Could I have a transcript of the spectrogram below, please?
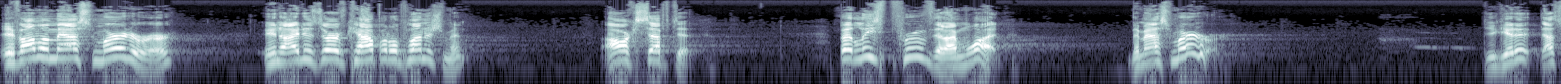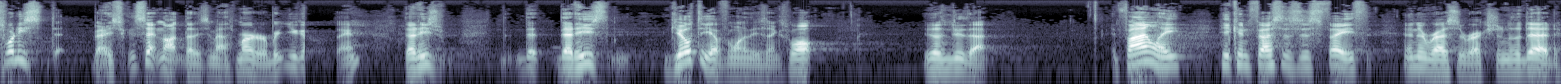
If I'm a mass murderer and I deserve capital punishment, I'll accept it. But at least prove that I'm what? The mass murderer. Do you get it? That's what he's basically saying. Not that he's a mass murderer, but you get what I'm saying. That he's, that, that he's guilty of one of these things. Well, he doesn't do that. And finally, he confesses his faith in the resurrection of the dead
